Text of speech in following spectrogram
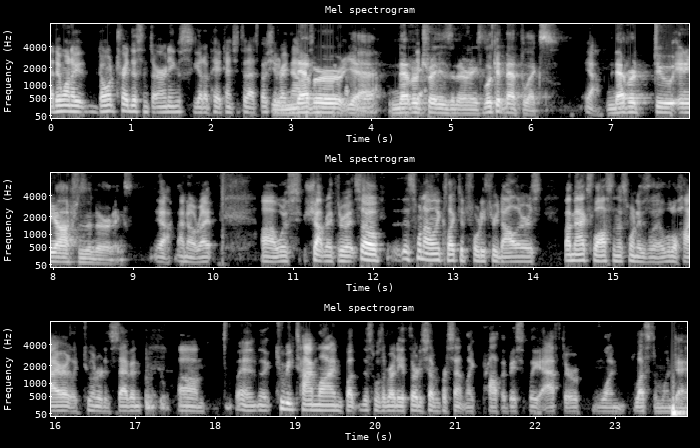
I didn't want to. Don't trade this into earnings. You got to pay attention to that, especially you right now. Never, yeah, never yeah. trade these in earnings. Look at Netflix. Yeah, never do any options into earnings. Yeah, I know, right? Uh, was shot right through it. So this one I only collected forty three dollars. My max loss on this one is a little higher, like two hundred and seven. Um, and the two week timeline, but this was already a 37% like profit basically after one less than one day.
